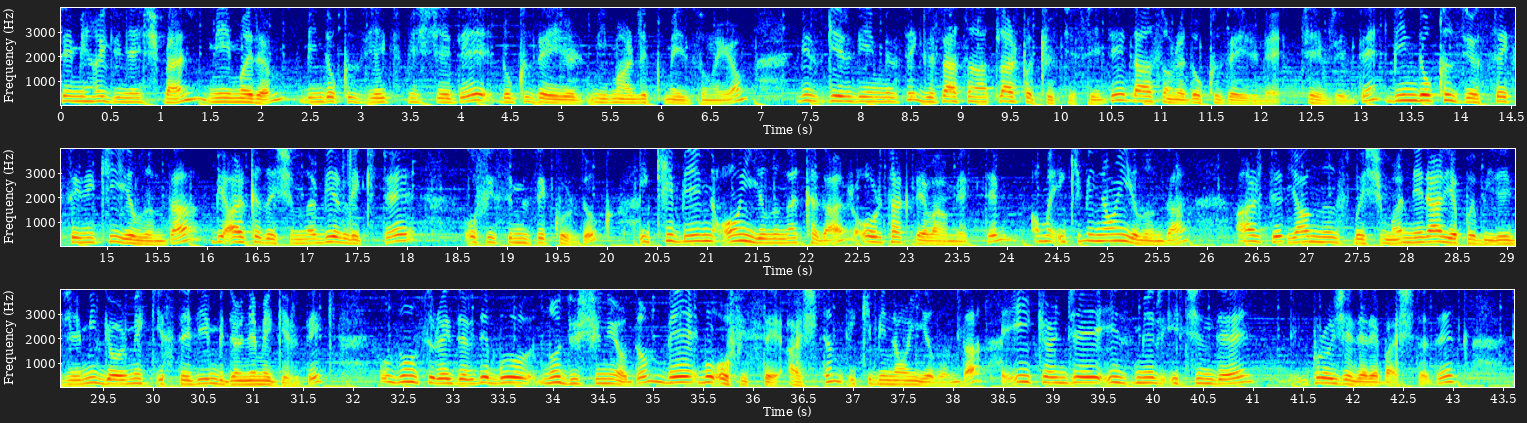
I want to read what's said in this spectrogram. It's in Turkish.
Semiha Güneş ben, mimarım. 1977 9 Eylül mimarlık mezunuyum. Biz girdiğimizde Güzel Sanatlar Fakültesiydi. Daha sonra 9 Eylül'e çevrildi. 1982 yılında bir arkadaşımla birlikte ofisimizi kurduk. 2010 yılına kadar ortak devam ettim. Ama 2010 yılında artık yalnız başıma neler yapabileceğimi görmek istediğim bir döneme girdik. Uzun süredir de bunu düşünüyordum ve bu ofisi açtım 2010 yılında. İlk önce İzmir içinde projelere başladık.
